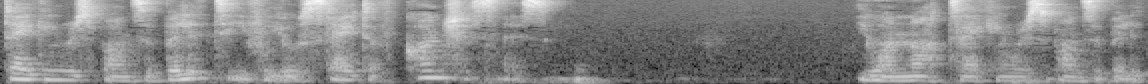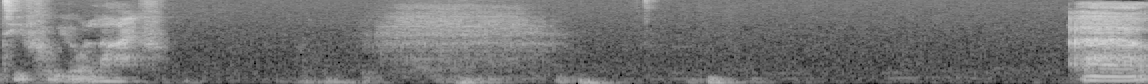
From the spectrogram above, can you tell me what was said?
taking responsibility for your state of consciousness, you are not taking responsibility for your life. Uh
